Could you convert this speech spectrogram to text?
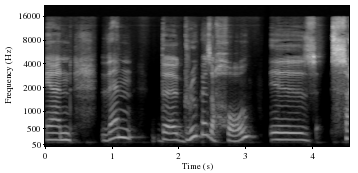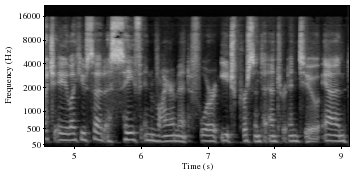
And then the group as a whole is such a, like you said, a safe environment for each person to enter into. And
